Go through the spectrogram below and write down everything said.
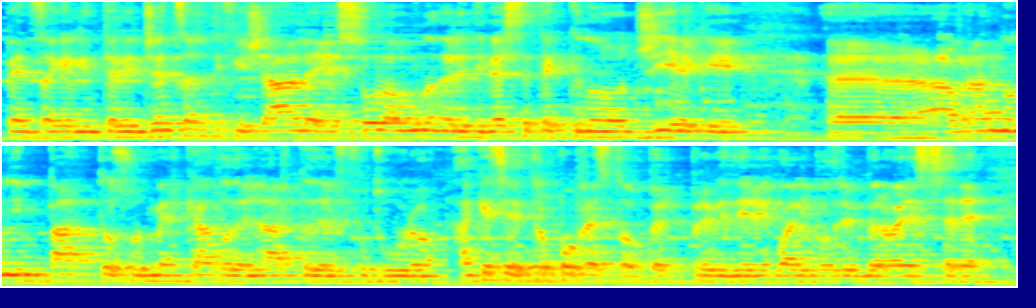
pensa che l'intelligenza artificiale è solo una delle diverse tecnologie che eh, avranno un impatto sul mercato dell'arte del futuro, anche se è troppo presto per prevedere quali potrebbero essere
